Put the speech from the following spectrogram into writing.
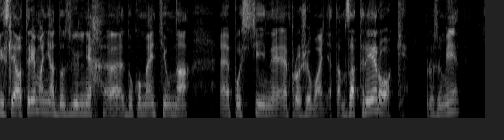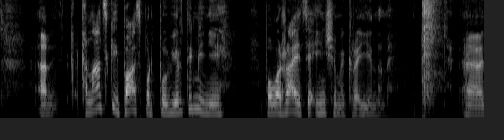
після отримання дозвільних е, документів на е, постійне проживання. Там за 3 роки. Розумієте? Канадський паспорт, повірте мені, поважається іншими країнами. Е,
